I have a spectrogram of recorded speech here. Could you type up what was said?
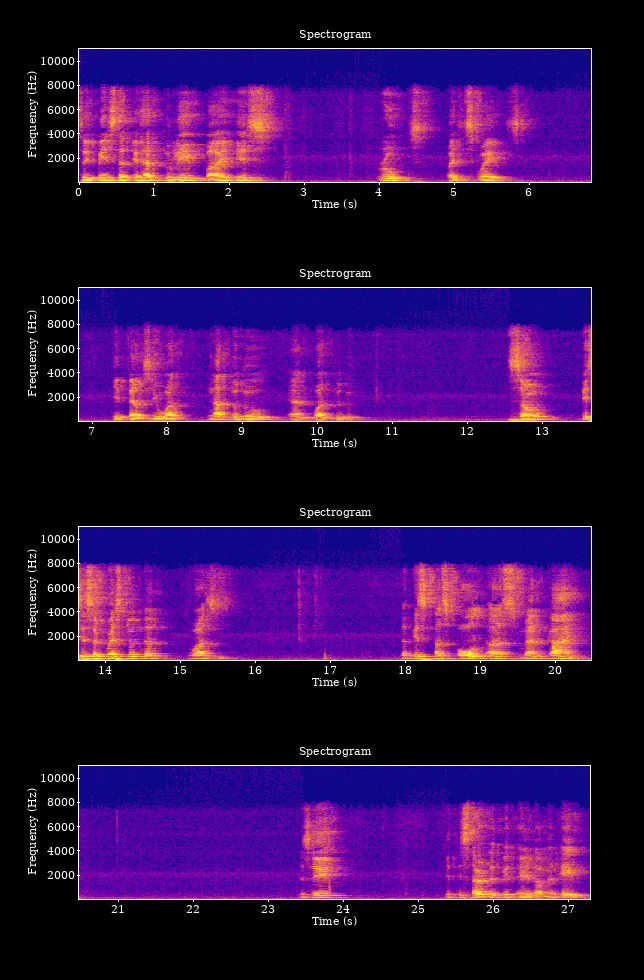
So it means that you have to live by His rules, by His ways. He tells you what not to do and what to do. So this is a question that was that is as old as mankind. You see, it started with Adam and Eve.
